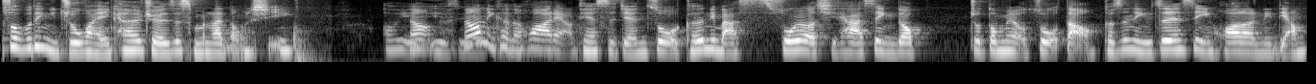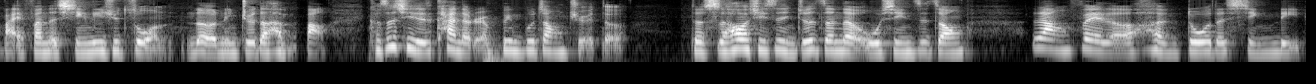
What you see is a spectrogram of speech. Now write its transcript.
说不定你主管一看就觉得这什么烂东西。哦，然后然后你可能花了两天时间做，可是你把所有其他事情都。就都没有做到，可是你这件事情花了你两百分的心力去做了，你觉得很棒。可是其实看的人并不这样觉得的时候，其实你就是真的无形之中浪费了很多的心力。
